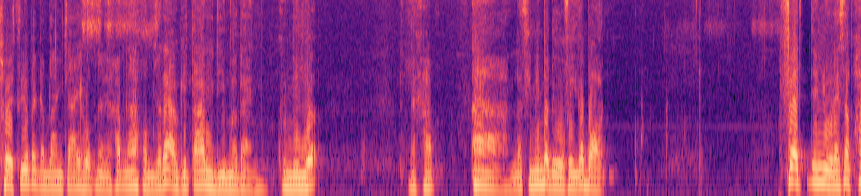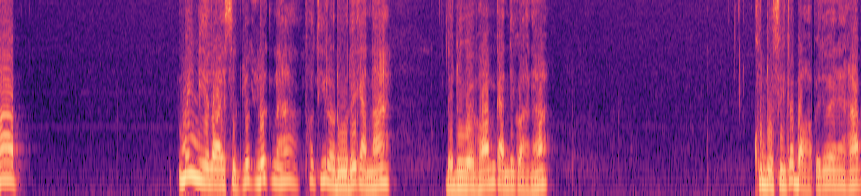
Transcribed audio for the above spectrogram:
ช่วยซื้อเป็นกำลังใจผมหน่อยนะครับนะ ผมจะได้เอากีตาร์ดีๆมาแบ่งคุณเยอะๆนะครับ อ่า แล้วทีนี้มาดูฟิงเกอร์บอร์ดเฟดยังอยู่ในสภาพ ไม่มีรอยสึกลึกๆนะ เท่าที่เราดูด้วยกันนะ เดี๋ยวดูไปพร้อมกันดีกว่านะ คุณดูฟิงเกอร์บอร์ดไปด้วยนะครับ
